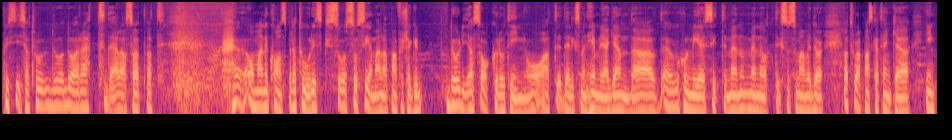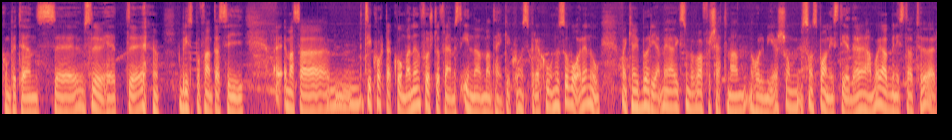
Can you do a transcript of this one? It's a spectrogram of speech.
precis, jag tror du, du har rätt där. Alltså att, att om man är konspiratorisk så, så ser man att man försöker dölja saker och ting och att det är liksom en hemlig agenda. Holmér sitter med, med något liksom som man vill dölja. Jag tror att man ska tänka inkompetens, eh, slöhet, eh, brist på fantasi, eh, en massa mm, tillkortakommanden först och främst innan man tänker konspiration. Och så var det nog. Man kan ju börja med liksom, varför sätter man Holmér som, som spaningsledare? Han var ju administratör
